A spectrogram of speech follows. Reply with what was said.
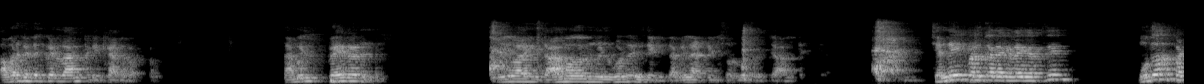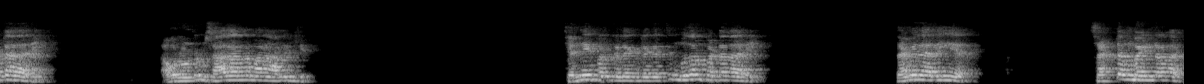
அவர்களுக்கெல்லாம் கிடைக்காத வட்டம் தமிழ் பேரன் சீவாய் தாமோதரன் என்பது இன்றைக்கு தமிழ்நாட்டில் சொல்வதற்கு ஆள் சென்னை பல்கலைக்கழகத்தின் முதல் பட்டதாரி. அவர் ஒன்றும் சாதாரணமான ஆள் இல்லை. சென்னை பல்கலைக்கழகத்தின் முதல் பட்டதாரி. தமிழ் அறிஞர். சட்டம் பயின்றவர்.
